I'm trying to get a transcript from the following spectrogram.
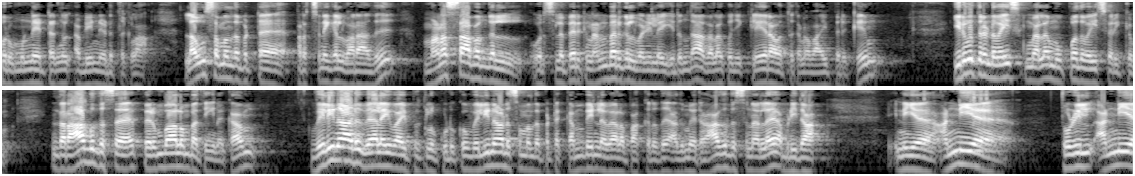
ஒரு முன்னேற்றங்கள் அப்படின்னு எடுத்துக்கலாம். லவ் சம்மந்தப்பட்ட பிரச்சனைகள் வராது. மனஸ்தாபங்கள் ஒரு சில பேருக்கு நண்பர்கள் வழியில் இருந்தால் அதெல்லாம் கொஞ்சம் கிளியர் ஆகிறதுக்கான வாய்ப்பு இருக்குது இருபத்தி ரெண்டு வயசுக்கு மேலே முப்பது வயசு வரைக்கும். இந்த ராகு தசை பெரும்பாலும் பார்த்தீங்கன்னாக்கா வெளிநாடு வேலை வாய்ப்புகளை கொடுக்கும். வெளிநாடு சம்மந்தப்பட்ட கம்பெனியில் வேலை பார்க்குறது. அதுமாதிரி ராகு தசைனால அப்படி தான் நீங்கள் அந்நிய தொழில் அந்நிய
